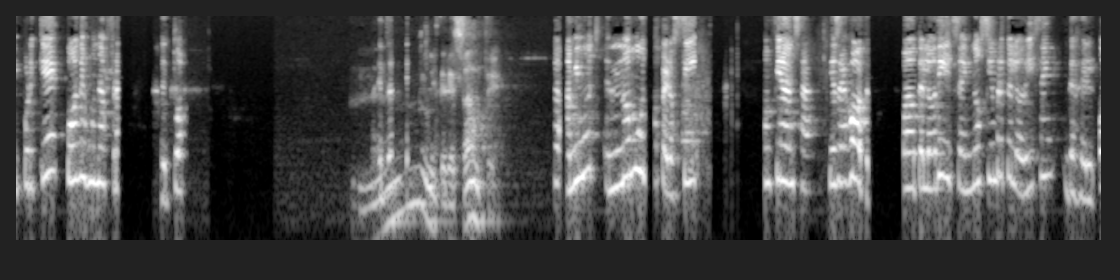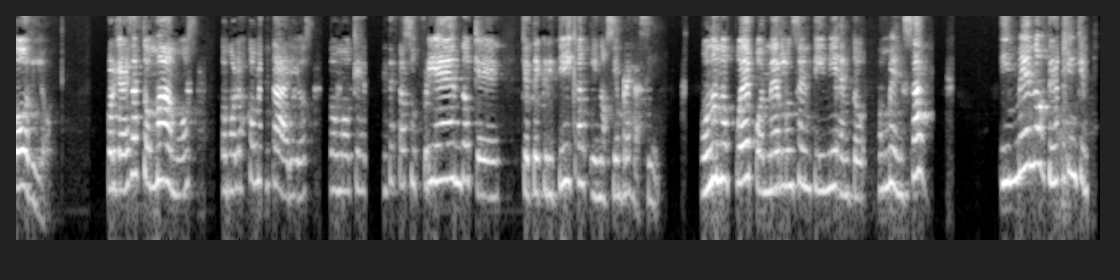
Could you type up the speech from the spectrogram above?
¿y por qué pones una frase de tu mm, interesante. A mí no mucho, pero sí confianza. Y esa es otra. Cuando te lo dicen, no siempre te lo dicen desde el odio. Porque a veces tomamos como los comentarios, como que la gente está sufriendo, que, que te critican y no siempre es así. Uno no puede ponerle un sentimiento, un mensaje, y menos de alguien que no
